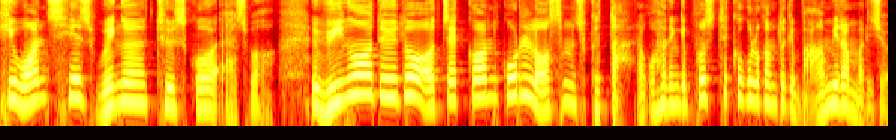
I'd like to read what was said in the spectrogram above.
he wants his winger to score as well. 윙어들도 어쨌건 골을 넣었으면 좋겠다라고 하는 게 포스테코글로 감독의 마음이란 말이죠.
